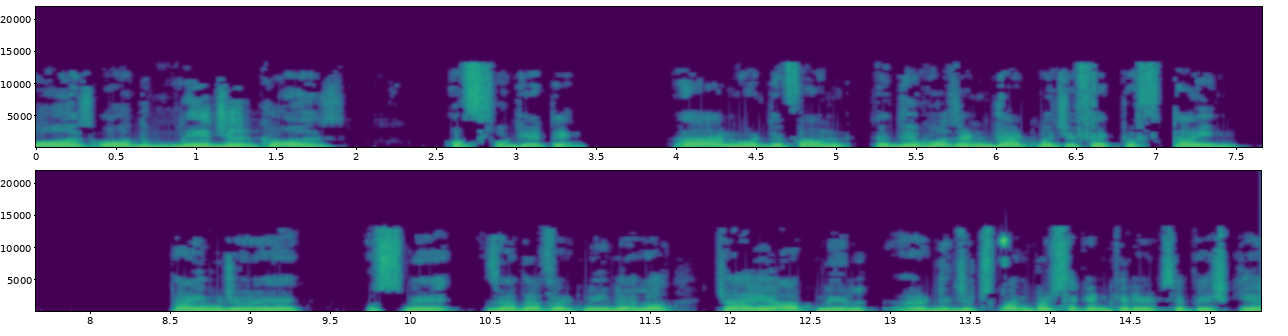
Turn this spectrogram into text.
cause اور the major cause of forgetting and what the found there wasn't that much effect of time time جو ہے اس نے زیادہ فرق نہیں ڈالا چاہے آپ نے ڈیجٹس ون پر سیکنڈ کے ریٹ سے پیش کیا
